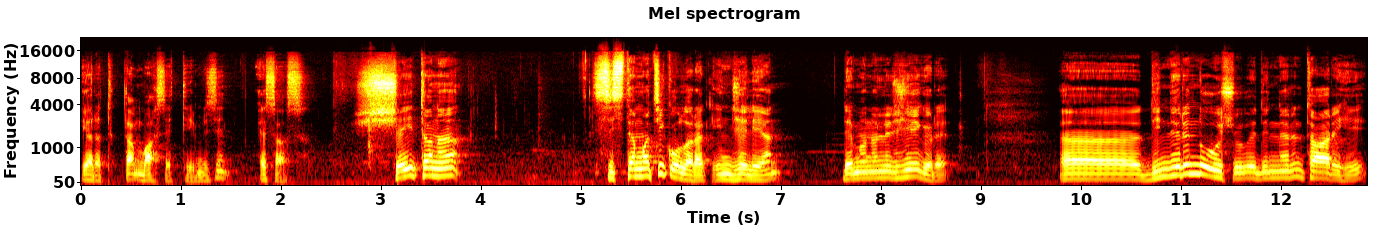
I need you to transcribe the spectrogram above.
yaratıktan bahsettiğimizin esası. Şeytanı sistematik olarak inceleyen demonolojiye göre ee, dinlerin doğuşu ve dinlerin tarihi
